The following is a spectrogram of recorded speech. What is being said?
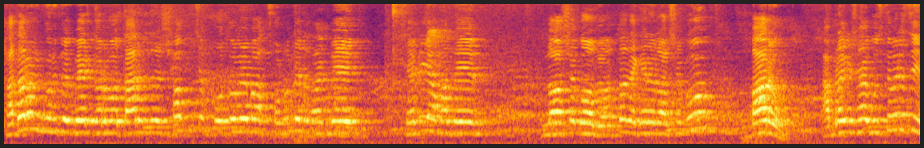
সাধারণ গণিত বের করব তার ভিতরে সবচেয়ে প্রথমে বা ছোট যেটা থাকবে সেটাই আমাদের লসাগু হবে। অর্থাৎ এখানে লসাগু বারো। আমরা কি সবাই বুঝতে পেরেছি?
